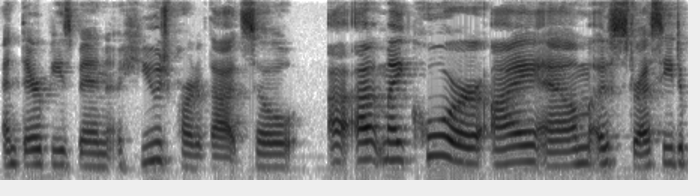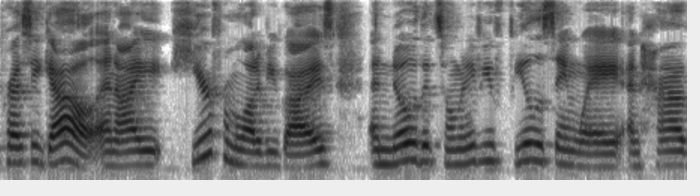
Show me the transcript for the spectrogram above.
And therapy has been a huge part of that. So, at my core, I am a stressy, depressy gal. And I hear from a lot of you guys and know that so many of you feel the same way and have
